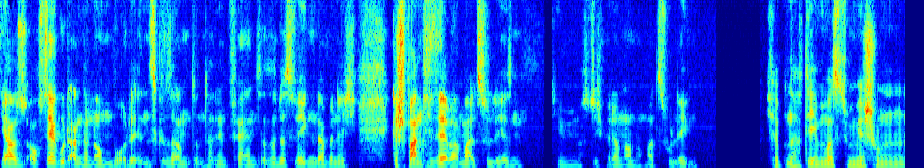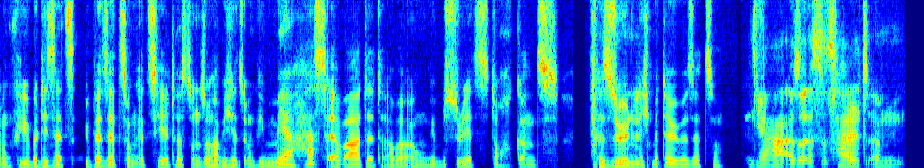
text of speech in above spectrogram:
ja, also auch sehr gut angenommen wurde insgesamt unter den Fans. Also deswegen, da bin ich gespannt, die selber mal zu lesen. Die müsste ich mir dann auch nochmal zulegen. Ich habe nach dem, was du mir schon irgendwie über die Setz Übersetzung erzählt hast und so, habe ich jetzt irgendwie mehr Hass erwartet. Aber irgendwie bist du jetzt doch ganz versöhnlich mit der Übersetzung. Ja, also es ist halt, ähm,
